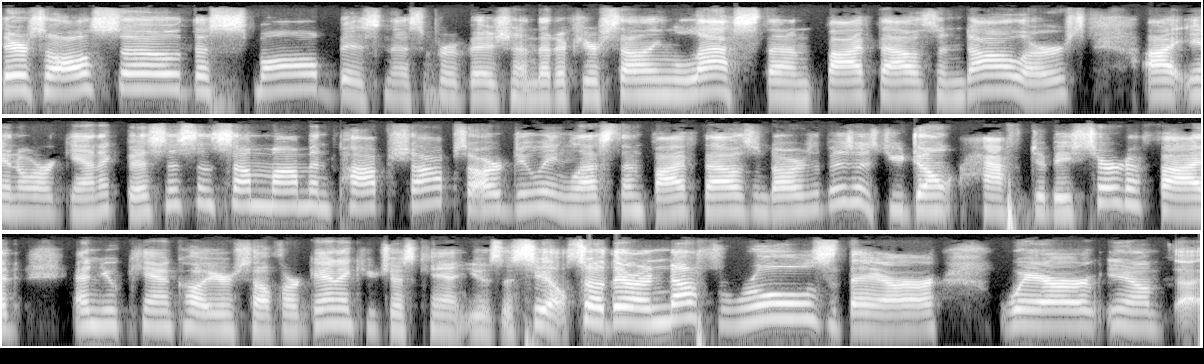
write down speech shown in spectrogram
There's also the small business provision that if you're selling less than five thousand dollars uh, in organic business, and some mom and pop shops are doing less than five thousand dollars of business, you don't have to be certified, and you can call yourself organic you just can't use a seal. So there are enough rules there where, you know, uh,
